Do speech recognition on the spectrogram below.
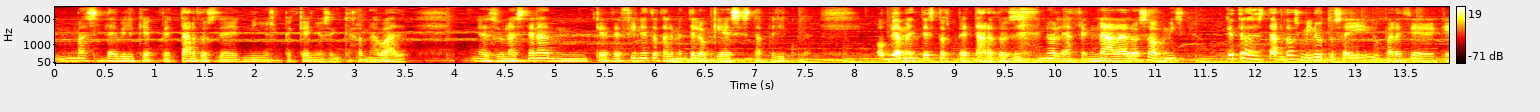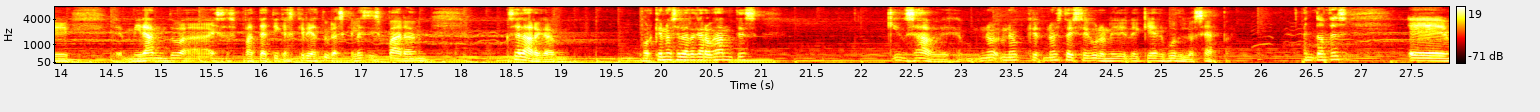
más débil que petardos de niños pequeños en carnaval. Es una escena mm, que define totalmente lo que es esta película. Obviamente estos petardos no le hacen nada a los ovnis, que tras estar dos minutos ahí parece que eh, mirando a esas patéticas criaturas que les disparan, se largan. ¿Por qué no se largaron antes? ¿Quién sabe? No, estoy seguro ni de que Ed Wood lo sepa. Entonces, eh,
